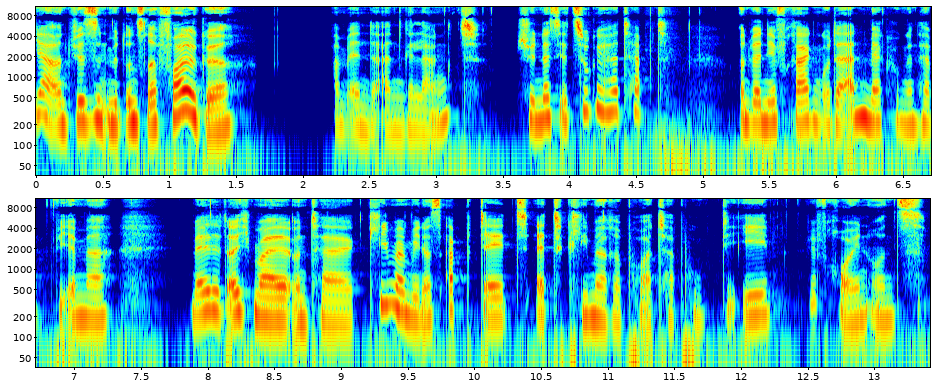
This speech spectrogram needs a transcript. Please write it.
Ja, und wir sind mit unserer Folge am Ende angelangt. Schön, dass ihr zugehört habt. Und wenn ihr Fragen oder Anmerkungen habt, wie immer, meldet euch mal unter klima-update.klimareporter.de. Wir freuen uns.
